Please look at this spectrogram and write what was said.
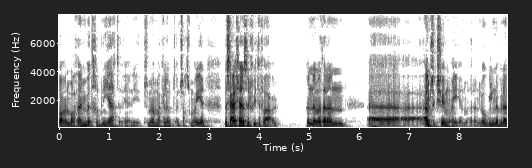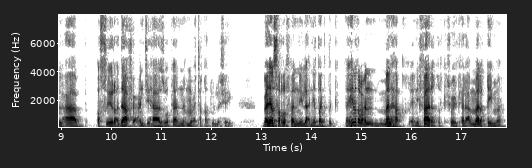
طبعا مرة ثانية بدخل بنياته يعني بس ما, ما كلمت عن شخص معين بس علشان يصير في تفاعل. إنه مثلا آه أمسك شيء معين مثلا. لو قلنا بالألعاب أصير أدافع عن جهاز وكأنه معتقد ولا شيء. بعدين أصرفها إني لا إني طقطق هنا طبعا ما لها يعني فارغ شوي الكلام ما له قيمة.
